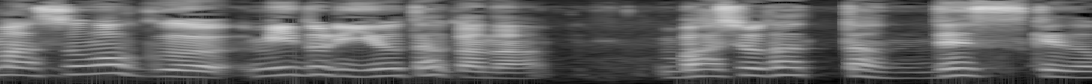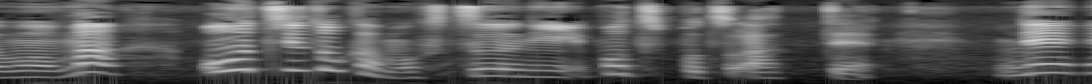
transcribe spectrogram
まあすごく緑豊かな場所だったんですけども、まあ、お家とかも普通にポツポツあって、で、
